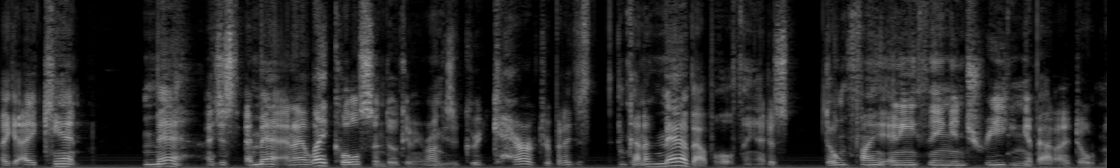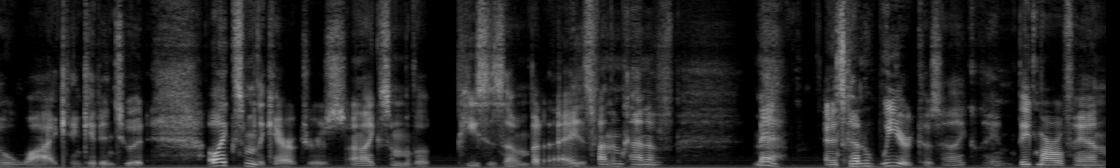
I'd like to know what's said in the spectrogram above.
Like I can't meh. I just I'm meh, and I like Coulson. Don't get me wrong; he's a good character, but I just I'm kind of meh about the whole thing. I just don't find anything intriguing about it. I don't know why. I can't get into it. I like some of the characters. I like some of the pieces of them, but I just find them kind of meh. And it's kind of weird because I like, okay, I'm big Marvel fan.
